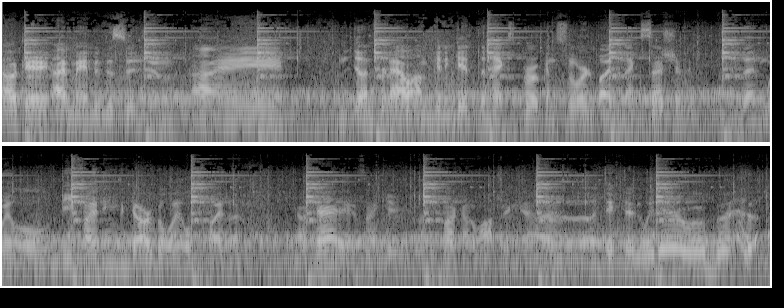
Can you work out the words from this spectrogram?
Okay, I've made the decision. I am done for now. I'm gonna get the next broken sword by the next session then we'll be fighting the gargoyles by then. Okay, thank you for fucking watching. Uh, diddly doo.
